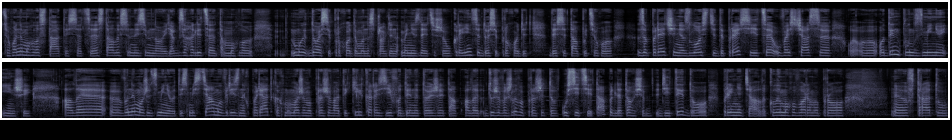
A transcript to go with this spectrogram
цього не могло статися, це сталося не зі мною. Як взагалі це там могло? Ми досі проходимо насправді. Мені здається, що українці досі проходять десь етапи цього заперечення, злості, депресії. Це увесь час е, один пункт змінює інший, але е, вони можуть змінюватись місцями в різних порядках. Ми можемо проживати кілька разів один і той же етап, але дуже важливо прожити усі ці етапи для того, щоб дійти до прийняття. Але коли ми говоримо про е, втрату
